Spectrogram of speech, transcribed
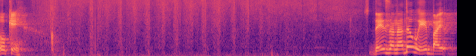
Okay. There is another way by,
